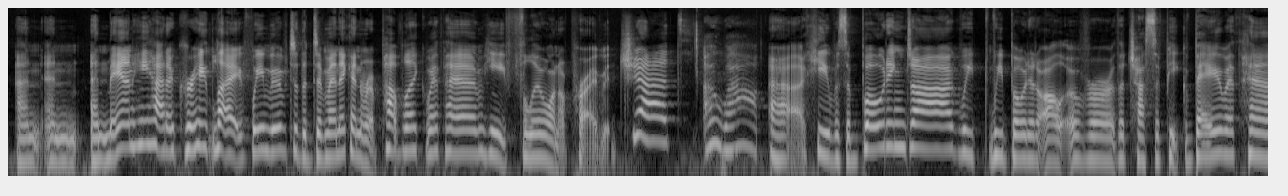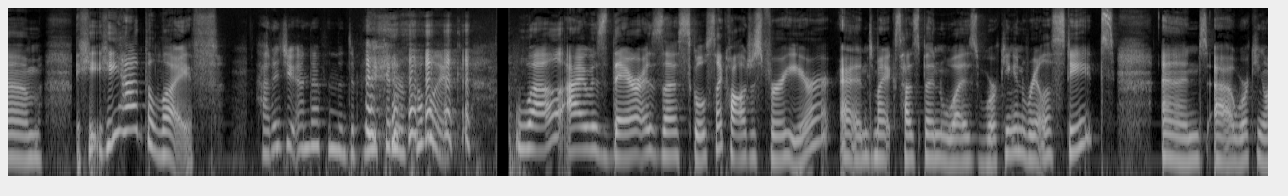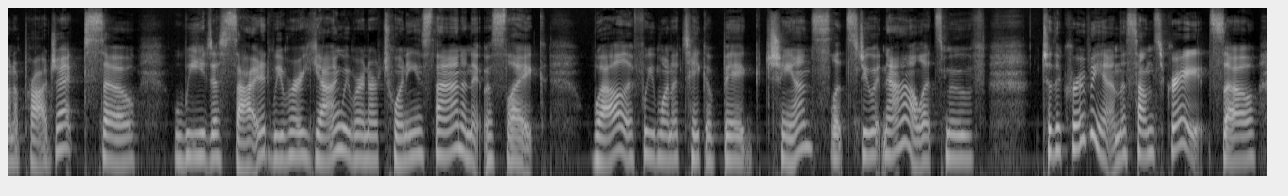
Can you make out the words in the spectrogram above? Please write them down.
and and and man he had a great life. We moved to the dominican republic with him. He flew on a private jet. Oh wow. Uh, he was a boating dog. We we boated all over the chesapeake bay with him. He he had the life how did you end up in the Dominican Republic? Well, I was there as a school psychologist for a year, and my ex husband was working in real estate and uh, working on a project. So we decided we were young, we were in our 20s then, and it was like, well, if we want to take a big chance, let's do it now. Let's move to the Caribbean. This sounds great. So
